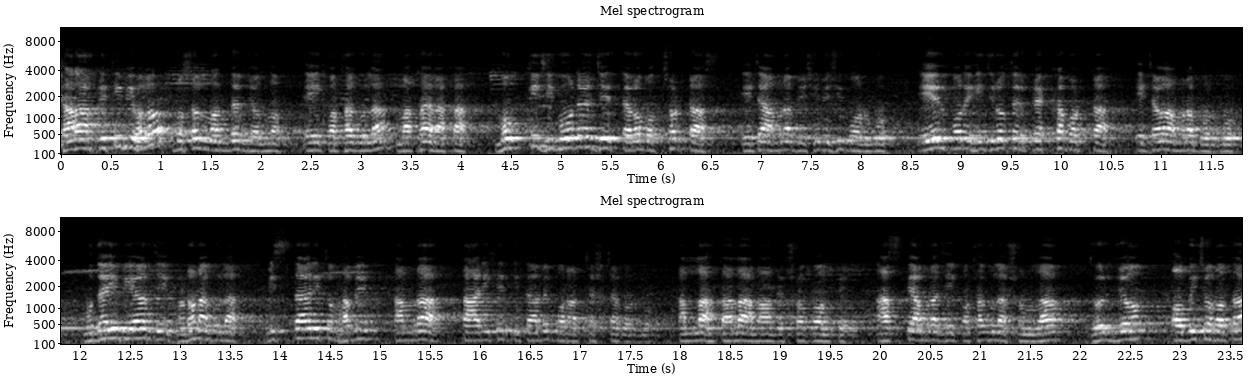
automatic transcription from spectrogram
সারা পৃথিবী হলো মুসলমানদের জন্য। এই কথাগুলা মাথায় রাখা। মুক্তি জীবনের যে তেরো বছরটা আছে, এটা আমরা বেশি বেশি বলব। এরপরে হিজরতের প্রেক্ষাপটটা এটাও আমরা বলব। মুদাই বিয়ার যে ঘটনাগুলা বিস্তারিতভাবে আমরা তারিখের কিতাবে পড়ার চেষ্টা করব। আল্লাহ তালা আমাদের সকলকে আজকে আমরা যে কথাগুলা শুনলাম, ধৈর্য, অবিচলতা,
